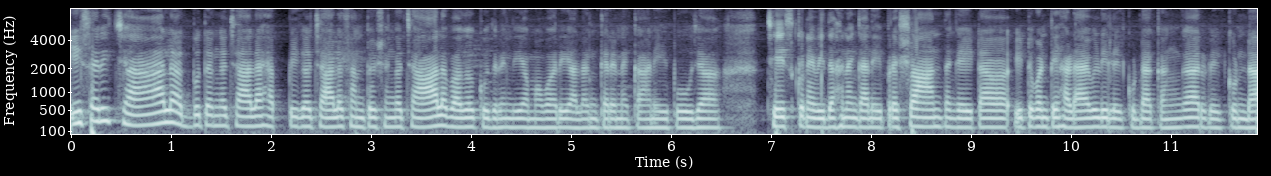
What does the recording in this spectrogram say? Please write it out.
ఈసారి చాలా అద్భుతంగా చాలా హ్యాపీగా చాలా సంతోషంగా చాలా బాగా కుదిరింది అమ్మవారి అలంకరణ కానీ పూజ చేసుకునే విధానం కానీ ప్రశాంతంగా ఎట ఎటువంటి హడావిడి లేకుండా కంగారు లేకుండా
